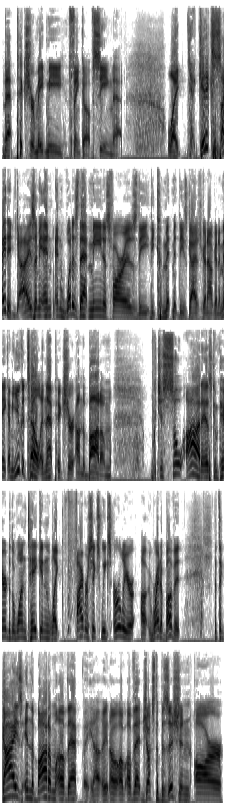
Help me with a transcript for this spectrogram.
that picture made me think of seeing that like yeah, get excited guys i mean and, and what does that mean as far as the the commitment these guys are now going to make i mean you could tell in that picture on the bottom which is so odd as compared to the one taken like five or six weeks earlier, uh, right above it, that the guys in the bottom of that uh, you know, of, of that juxtaposition are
